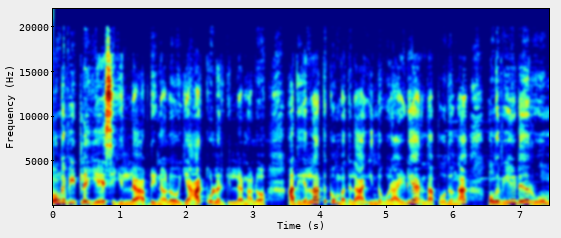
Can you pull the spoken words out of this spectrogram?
உங்கள் வீட்டில் ஏசி இல்லை அப்படின்னாலோ ஏர் கூலர் இல்லைனாலோ அது எல்லாத்துக்கும் பதிலாக இந்த ஒரு ஐடியா இருந்தால் போதுங்க. உங்கள் வீடு ரூம்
